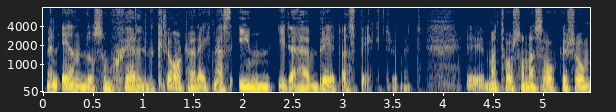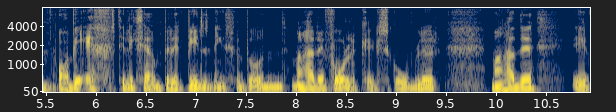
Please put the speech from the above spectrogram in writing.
men ändå som självklart har räknats in i det här breda spektrumet. Eh, man tar sådana saker som ABF till exempel, ett bildningsförbund. Man hade folkhögskolor. Man hade eh,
